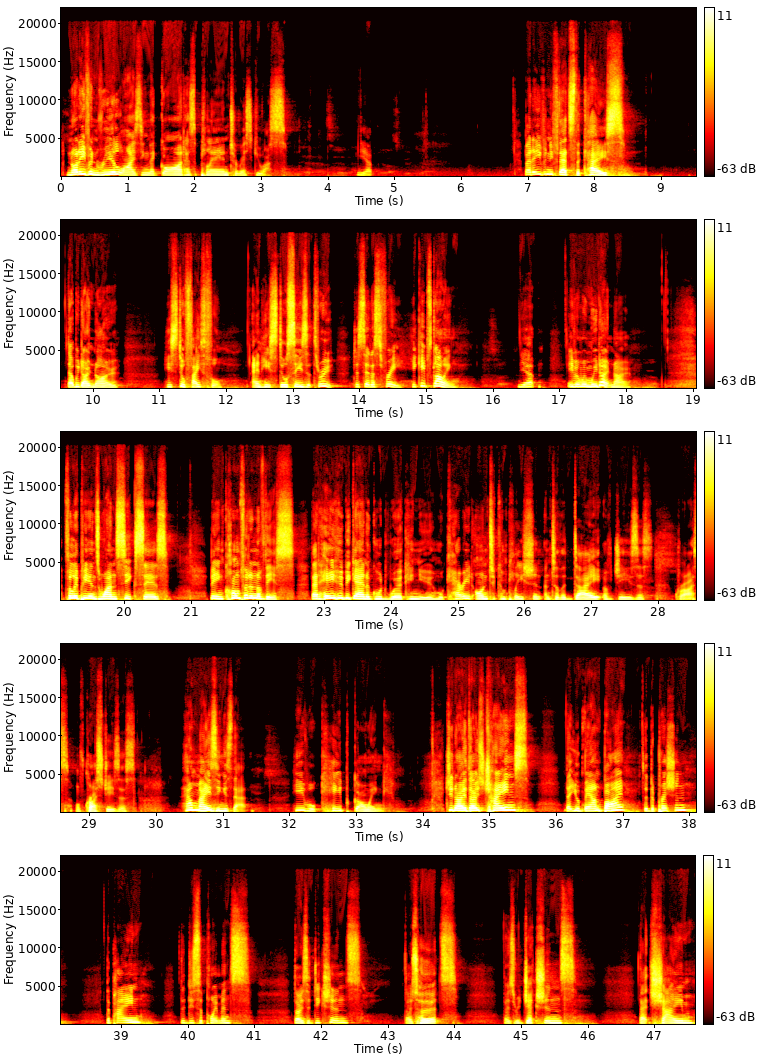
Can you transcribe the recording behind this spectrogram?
not even realizing that God has a plan to rescue us. Yep. But even if that's the case, that we don't know, He's still faithful and He still sees it through to set us free. He keeps going. Yep. Even when we don't know. Philippians 1 6 says, Being confident of this, that he who began a good work in you will carry it on to completion until the day of Jesus Christ, of Christ Jesus. How amazing is that? He will keep going. Do you know those chains that you're bound by? The depression, the pain, the disappointments, those addictions, those hurts, those rejections, that shame,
